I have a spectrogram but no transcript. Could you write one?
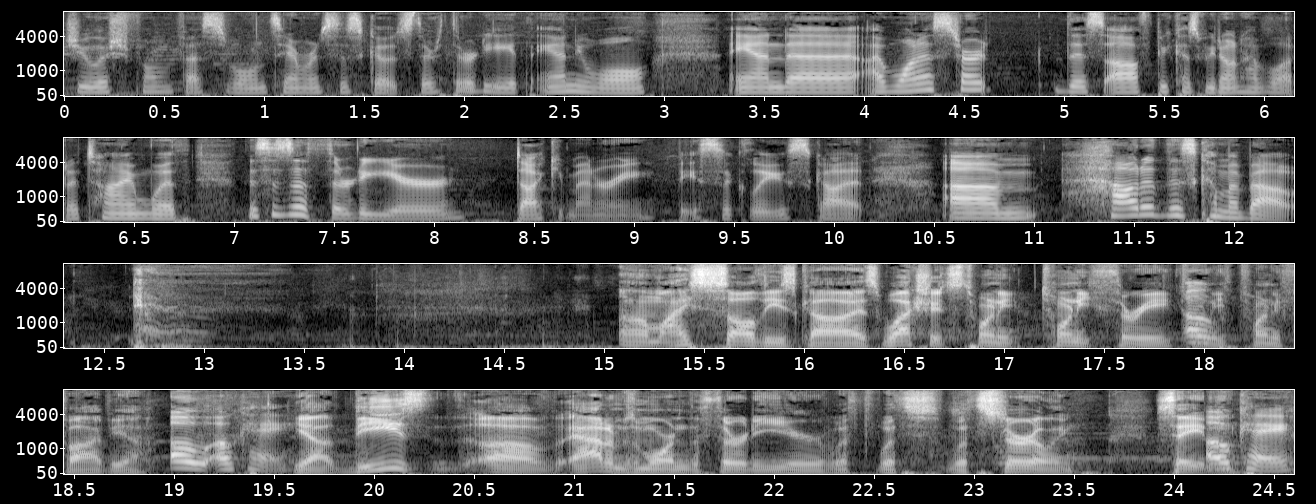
Jewish Film Festival in San Francisco. It's their 38th annual. And uh, I want to start this off because we don't have a lot of time with this is a 30 year documentary, basically, Scott. Um, how did this come about? Um, I saw these guys. Well, actually, it's 20, 23, 20, Oh. 25, yeah. Oh, okay. Yeah, these, uh, Adam's more in the 30 year with, with, with Sterling, Satan. Okay.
